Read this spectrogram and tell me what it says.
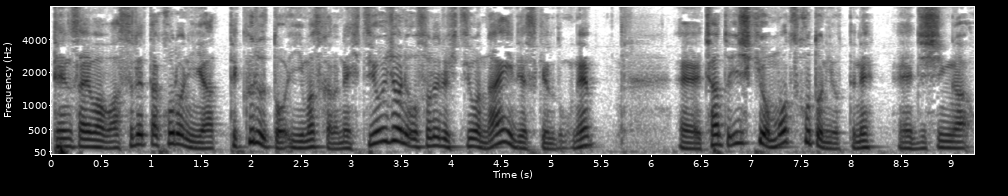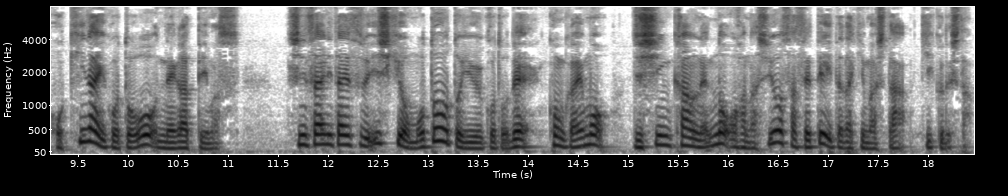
天才は忘れた頃にやってくると言いますからね、必要以上に恐れる必要はないですけれどもね、えー、ちゃんと意識を持つことによってね、えー、地震が起きないことを願っています。震災に対する意識を持とうということで、今回も地震関連のお話をさせていただきました。キックでした。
